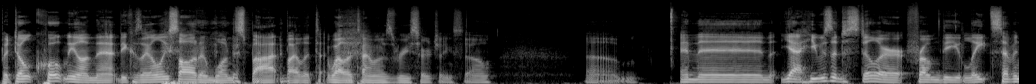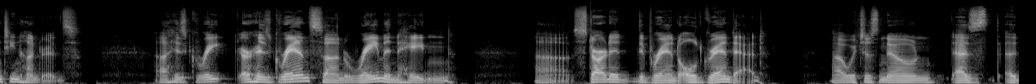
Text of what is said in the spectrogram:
but don't quote me on that because I only saw it in one spot by the t- while the time I was researching. So, um, and then yeah, he was a distiller from the late 1700s. Uh, his great or his grandson Raymond Hayden uh, started the brand Old Grandad, uh, which is known as a,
